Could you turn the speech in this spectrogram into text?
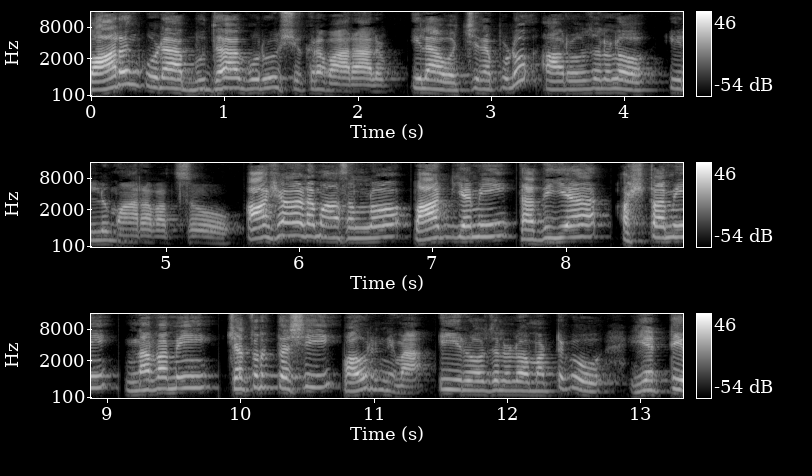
వారం కూడా బుధ గురు శుక్రవారాలు. ఇలా వచ్చినప్పుడు ఆ రోజులలో ఇల్లు మారవచ్చు. ఆషాఢ మాసంలో పాడ్యమి తదియ అష్టమి నవమి చతుర్దశి పౌర్ణిమ ఈ రోజులలో మట్టుకు ఎట్టి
